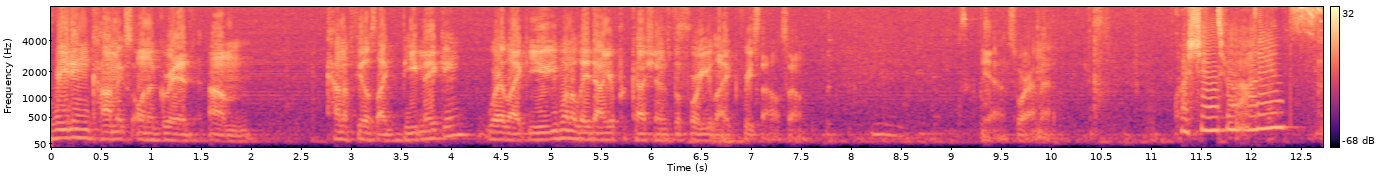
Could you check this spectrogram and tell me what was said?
reading comics on a grid. Um, kind of feels like beat making, where like you, you want to lay down your percussions before you like freestyle. So yeah, that's where I'm at. Questions from the audience?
